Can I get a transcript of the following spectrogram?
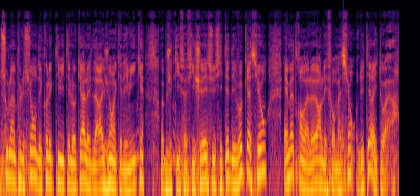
sous l'impulsion des collectivités locales et de la région académique. Objectif affiché, susciter des vocations et mettre en valeur les formations du territoire.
